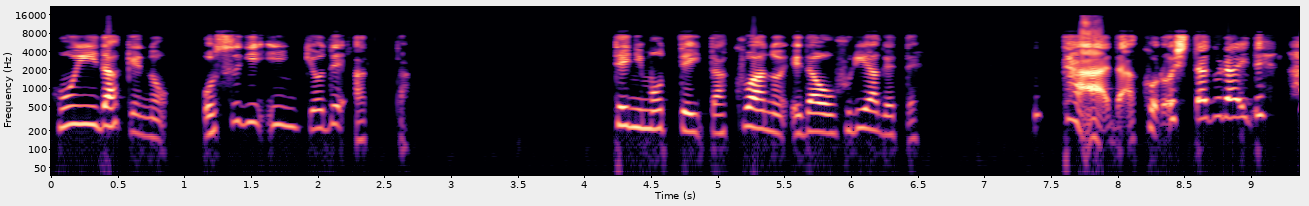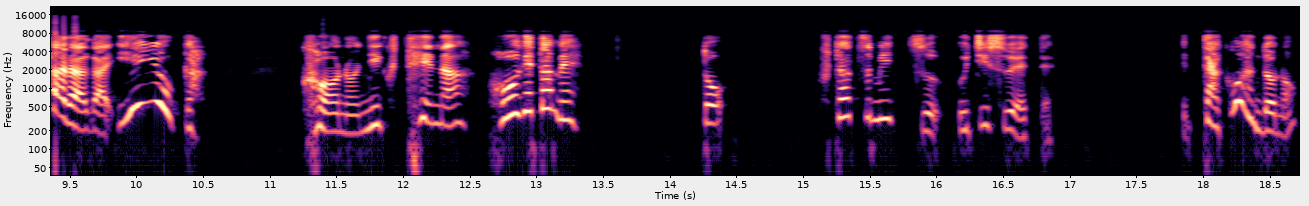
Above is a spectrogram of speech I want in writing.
本井田家のお杉隠居であった。手に持っていた桑の枝を振り上げて「ただ殺したぐらいで腹が言えようかこの憎てえなほうげため」と二つ三つ打ち据えてたくあん殿。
